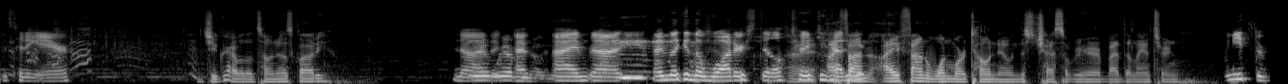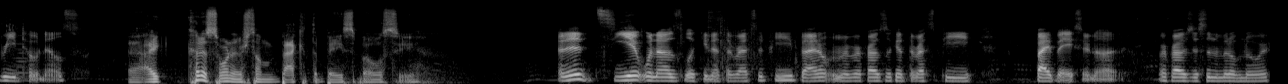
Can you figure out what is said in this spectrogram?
Just hitting air. Did you grab all the toenails, Cloudy? No, We- I'm, uh, we I'm. I'm not. I'm like in the Okay. water still, trying to Alright, get I out found of here. I found one more toenail in this chest over here by the lantern. We need three toenails. Yeah, I could have sworn there's some back at the base, but we'll see. I didn't see it when I was looking at the recipe, but I don't remember if I was looking at the recipe by base or not, or if I was just in the middle of nowhere.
